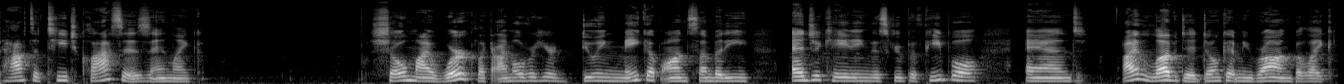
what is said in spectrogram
have to teach classes and like show my work. Like, I'm over here doing makeup on somebody, educating this group of people and I loved it, don't get me wrong, but like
